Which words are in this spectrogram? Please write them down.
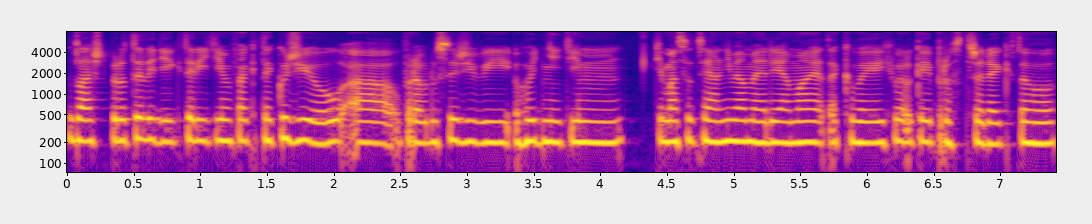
zvlášť pro ty lidi, kteří tím fakt jako žijou a opravdu se živí hodně tím těma sociálníma médiama je takový jejich velký prostředek toho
